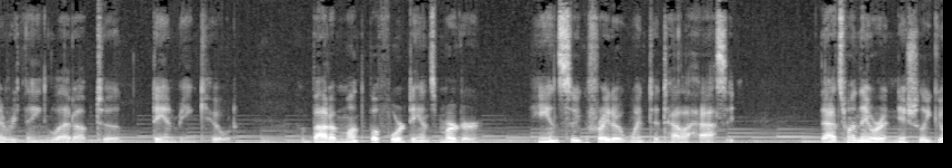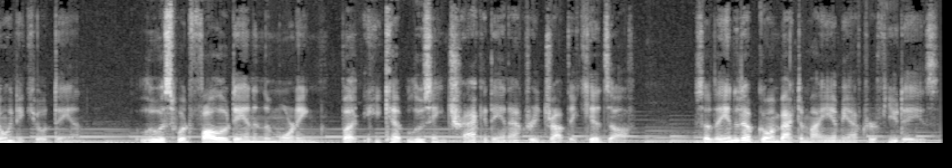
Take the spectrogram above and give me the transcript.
everything led up to Dan being killed. About a month before Dan's murder, he and Sigfredo went to Tallahassee. That's when they were initially going to kill Dan. Lewis would follow Dan in the morning, but he kept losing track of Dan after he dropped the kids off. So they ended up going back to Miami after a few days.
